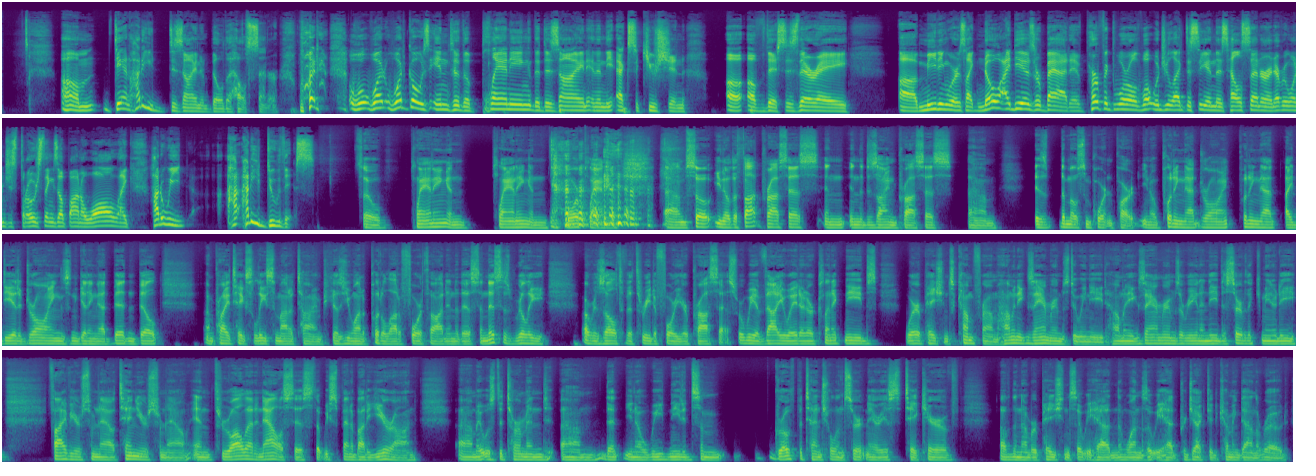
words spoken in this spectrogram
Um, Dan, how do you design and build a health center? What what what goes into the planning, the design, and then the execution uh, of this? Is there a uh, meeting where it's like no ideas are bad. A perfect world, what would you like to see in this health center? And everyone just throws things up on a wall. Like, how do we? How, how do you do this? So planning and planning and more planning. um, so you know the thought process in in the design process um, is the most important part. You know, putting that drawing, putting that idea to drawings, and getting that bid and built um, probably takes the least amount of time because you want to put a lot of forethought into this. And this is really a result of a three to four year process where we evaluated our clinic needs, where patients come from, how many exam rooms do we need, how many exam rooms are we going to need to serve the community five years from now, 10 years from now. And through all that analysis that we spent about a year on, um, it was determined um, that you know we needed some growth potential in certain areas to take care of of the number of patients that we had and the ones that we had projected coming down the road.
